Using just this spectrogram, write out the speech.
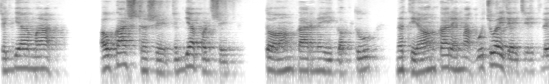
જગ્યામાં અવકાશ થશે, જગ્યા પડશે, તો અહંકારને એ ગમતું નથી. અહંકાર એમાં ગૂંચવાઈ જાય છે એટલે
